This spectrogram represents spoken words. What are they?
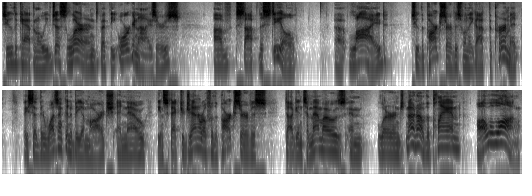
to the Capitol. We've just learned that the organizers of Stop the Steal uh, lied to the Park Service when they got the permit. They said there wasn't going to be a march, and now the Inspector General for the Park Service dug into memos and learned no, no, the plan all along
